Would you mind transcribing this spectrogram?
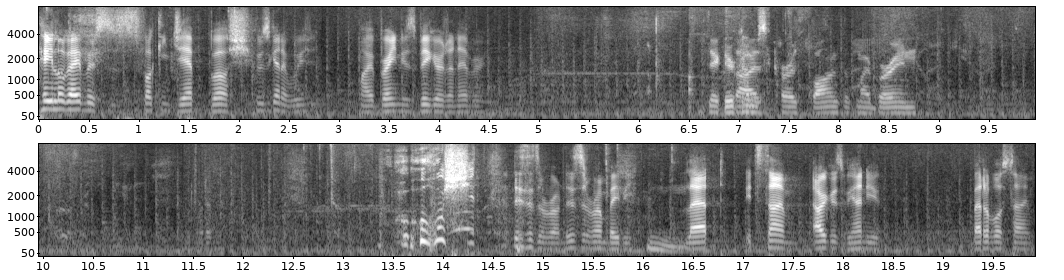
Halo guy versus fucking Jeb Bush. Who's gonna win? My brain is bigger than ever. Dick Here size comes- corresponds with my brain. Whatever. Oh shit! This is a run. This is a run, baby. Hmm. Lad, it's time. Argus behind you. Battle boss time.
